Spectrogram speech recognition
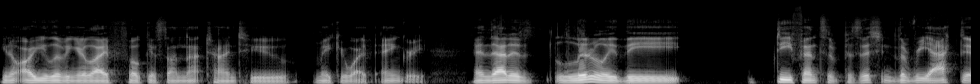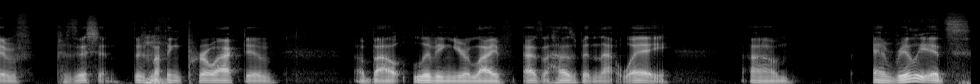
you know, are you living your life focused on not trying to make your wife angry? And that is literally the defensive position, the reactive position. There's mm-hmm. nothing proactive about living your life as a husband that way. Um, and really, it's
